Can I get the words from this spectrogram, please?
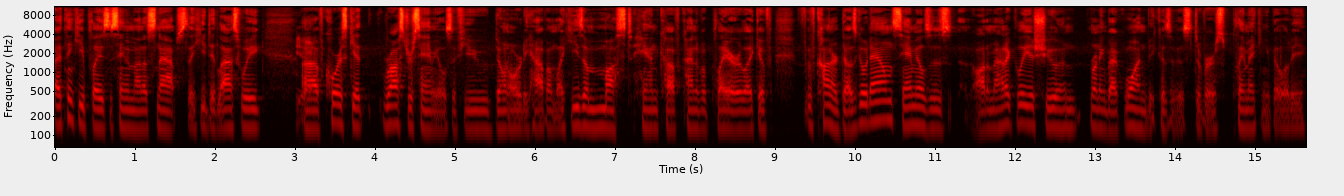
I think he plays the same amount of snaps that he did last week. Yeah. Uh, of course, get roster Samuels if you don't already have him. Like he's a must handcuff kind of a player. Like if if Conner does go down, Samuels is automatically a shoe and running back one because of his diverse playmaking ability.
